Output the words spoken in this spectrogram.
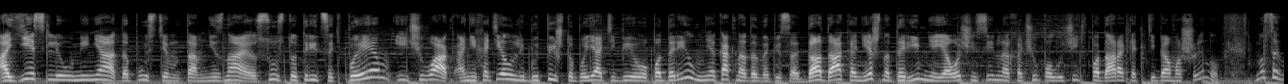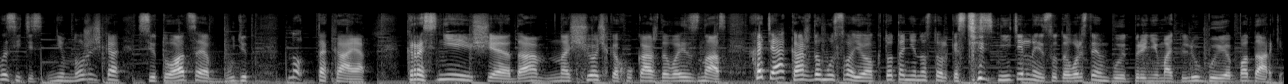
а если у меня, допустим, там, не знаю, Су-130ПМ, и, чувак, а не хотел ли бы ты, чтобы я тебе его подарил, мне как надо написать? Да-да, конечно, дари мне, я очень сильно хочу получить в подарок от тебя машину. Ну, согласитесь, немножечко ситуация будет, ну, такая краснеющая, да, на щечках у каждого из нас. Хотя каждому свое, кто-то не настолько стеснительный и с удовольствием будет принимать любые подарки.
